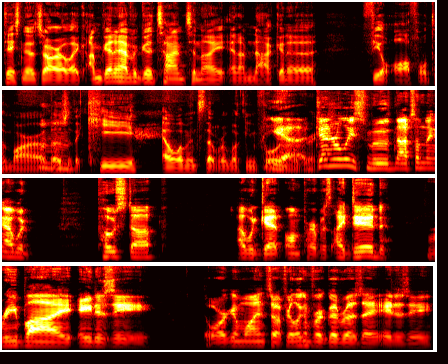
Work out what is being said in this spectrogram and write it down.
Taste notes are like, I'm going to have a good time tonight and I'm not going to feel awful tomorrow. Mm-hmm. Those are the key elements that we're looking for. yeah, generally smooth. Not something I would post up. I would get on purpose. I did rebuy A to Z, the Oregon wine. So if you're looking for a good rosé, A to Z.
